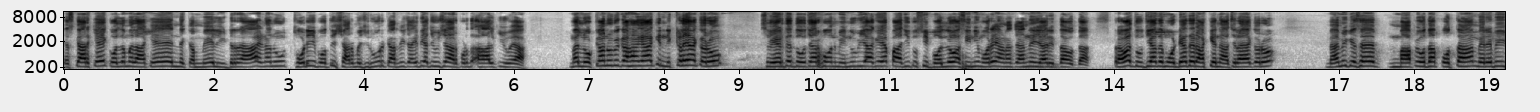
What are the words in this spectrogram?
ਇਸ ਕਰਕੇ ਕੁੱਲ ਮਿਲਾ ਕੇ ਨਿਕੰਮੇ ਲੀਡਰ ਆ, ਇਹਨਾਂ ਨੂੰ ਥੋੜੀ ਬਹੁਤੀ ਸ਼ਰਮ ਜ਼ਰੂਰ ਕਰਨੀ ਚਾਹੀਦੀ ਅੱਜ ਹੁਸ਼ਿਆਰਪੁਰ ਦਾ ਹਾਲ ਕੀ ਹੋਇਆ? ਮੈਂ ਲੋਕਾਂ ਨੂੰ ਵੀ ਕਹਾਂਗਾ ਕਿ ਨਿਕਲਿਆ ਕਰੋ। ਸਵੇਰ ਦੇ ਦੋ ਚਾਰ ਫੋਨ ਮੈਨੂੰ ਵੀ ਆ ਗਏ ਆ, ਭਾਜੀ, ਤੁਸੀਂ ਬੋਲੋ, ਅਸੀਂ ਨਹੀਂ ਮੋਰੇ ਆਣਾ ਚਾਹੁੰਦੇ ਯਾਰ ਇਦਾਂ ਉਦਾਂ ਭਰਾਵਾ, ਦੂਜਿਆਂ ਦੇ ਮੋਢਿਆਂ ਤੇ ਰੱਖ ਕੇ ਨਾ ਚਲਾਇਆ ਕਰੋ। ਮੈਂ ਵੀ ਕਿਸੇ ਮਾਪਿਓ ਦਾ ਪੋਤਾ, ਮੇਰੇ ਵੀ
